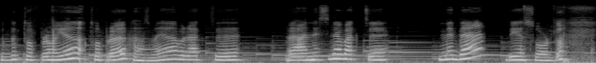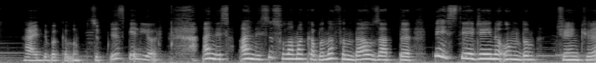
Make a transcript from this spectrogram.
Fındık toprağa, toprağı kazmaya bıraktı ve annesine baktı. Neden? diye sordu. Haydi bakalım sürpriz geliyor. Annesi, annesi sulama kabını fındığa uzattı ve isteyeceğini umdum. Çünkü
